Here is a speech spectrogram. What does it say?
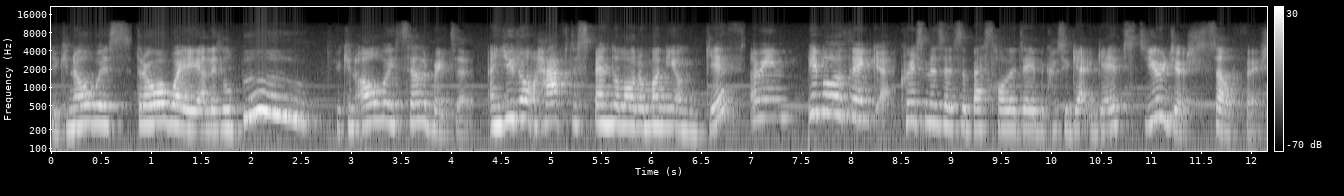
You can always throw away a little boo you can always celebrate it. And you don't have to spend a lot of money on gifts. I mean, people who think Christmas is the best holiday because you get gifts, you're just selfish.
